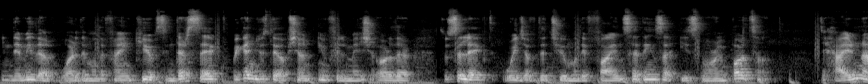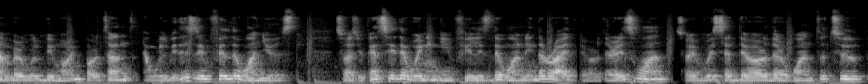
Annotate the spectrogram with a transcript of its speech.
In the middle, where the modifying cubes intersect, we can use the option Infill Mesh Order to select which of the two modifying settings is more important. The higher number will be more important and will be this infill the one used. So as you can see the winning infill is the one in the right, the order is 1, so if we set the order 1 to 2,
